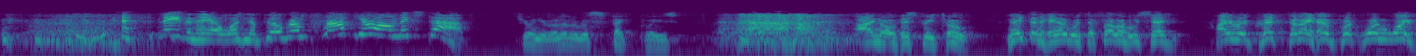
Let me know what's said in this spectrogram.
Nathan Hale wasn't a pilgrim. Pop, you're all mixed up. Junior, a little respect, please. I know history, too. Nathan Hale was the fellow who said, I regret that I have but one wife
